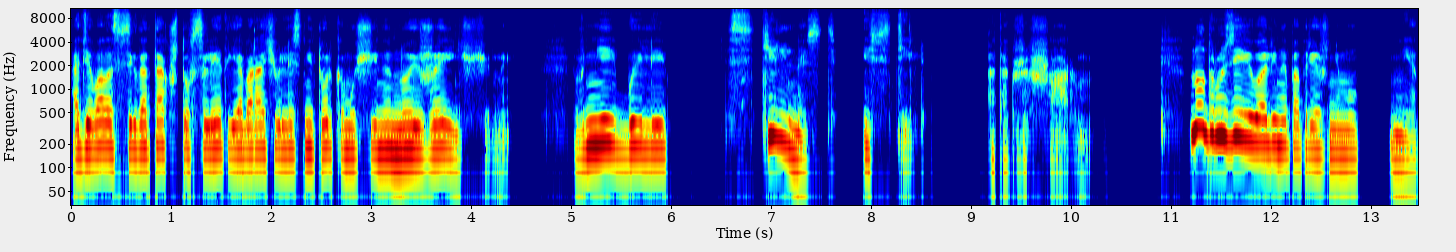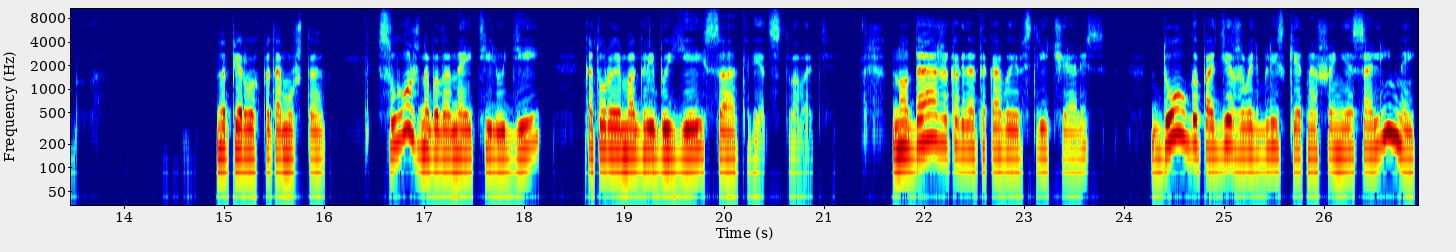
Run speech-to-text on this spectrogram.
одевалась всегда так, что вслед ей оборачивались не только мужчины, но и женщины. В ней были стильность и стиль, а также шарм. Но друзей у Алины по-прежнему не было. Во-первых, потому что сложно было найти людей, которые могли бы ей соответствовать. Но даже когда таковые встречались, долго поддерживать близкие отношения с Алиной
